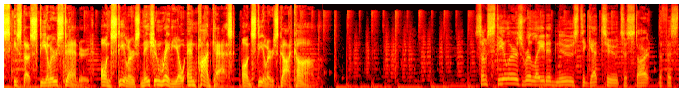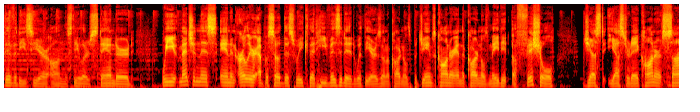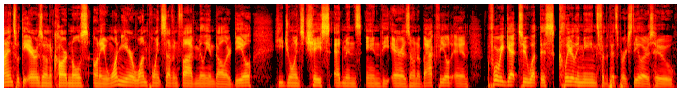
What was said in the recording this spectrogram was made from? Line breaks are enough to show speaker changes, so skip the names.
This is the Steelers Standard on Steelers Nation Radio and podcast on Steelers.com.
Some Steelers related news to get to to start the festivities here on the Steelers Standard. We mentioned this in an earlier episode this week that he visited with the Arizona Cardinals, but James Conner and the Cardinals made it official just yesterday. Conner signs with the Arizona Cardinals on a one year, $1.75 million deal. He joins Chase Edmonds in the Arizona backfield. And before we get to what this clearly means for the Pittsburgh Steelers, who,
